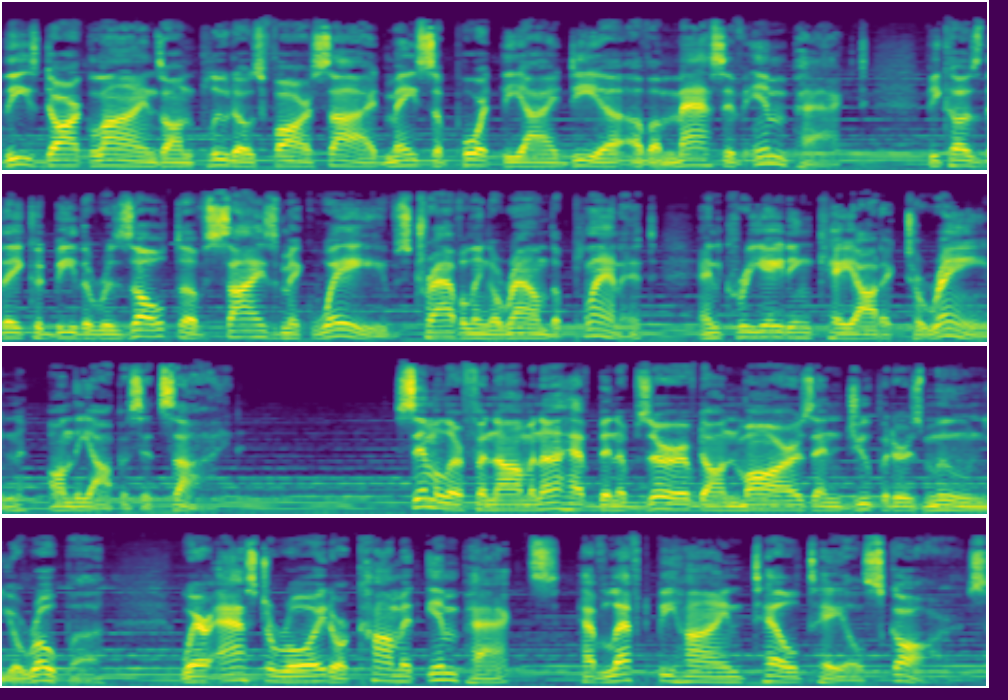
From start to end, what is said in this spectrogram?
These dark lines on Pluto's far side may support the idea of a massive impact because they could be the result of seismic waves traveling around the planet and creating chaotic terrain on the opposite side. Similar phenomena have been observed on Mars and Jupiter's moon Europa, where asteroid or comet impacts have left behind telltale scars.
